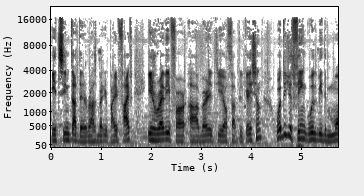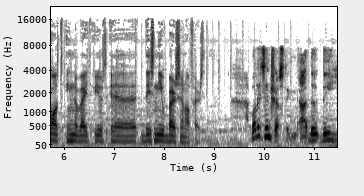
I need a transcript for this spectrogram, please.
it seems that the Raspberry Pi 5 is ready for a variety of applications. What do you think will be the most innovative use uh, this new version offers? Well, it's interesting. Uh, the, the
